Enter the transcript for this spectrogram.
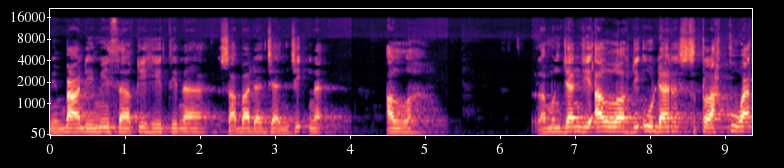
min ba'di misaqihi tina sabada janjina Allah lamun janji Allah diudar setelah kuat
